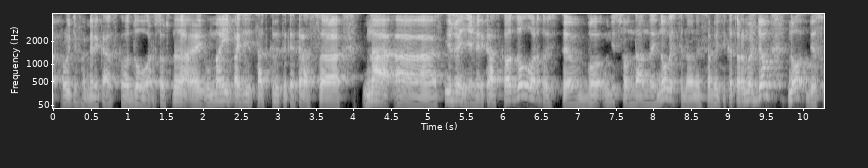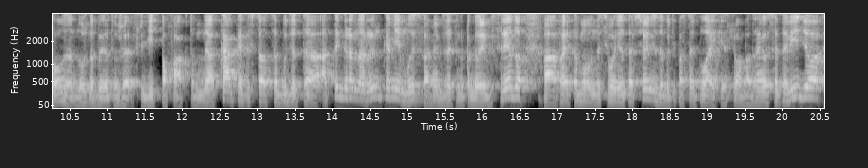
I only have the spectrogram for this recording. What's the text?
против американского доллара. Собственно, э, мои позиции открыты как раз э, на э, снижение американского доллара, то есть в унисон данной новости, данные события, которые мы ждем, но, безусловно, нужно будет уже следить по факту. Как эта ситуация будет отыграна рынками, мы с вами обязательно поговорим в среду, а, поэтому на сегодня это все. Не забудьте поставить лайк, если вам понравилось это видео.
